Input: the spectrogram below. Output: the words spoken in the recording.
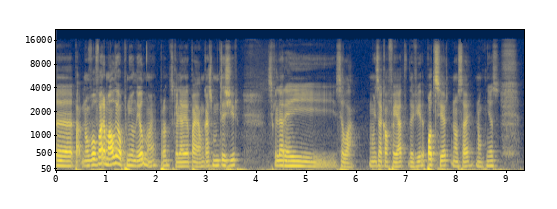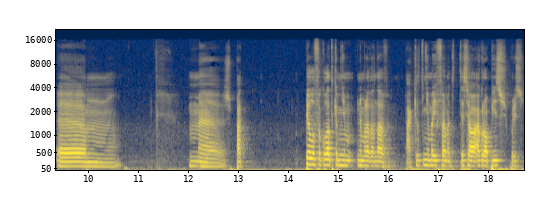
Ah, pá, não vou levar a mal, é a opinião dele, não é? Pronto, se calhar pá, é um gajo muito giro. Se calhar é aí, sei lá, um Isaac Alfaiate da vida. Pode ser, não sei, não conheço. Mas, pá, pela faculdade que a minha namorada andava, pá, aquilo tinha meio fama de ter sido agropisos, por isso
